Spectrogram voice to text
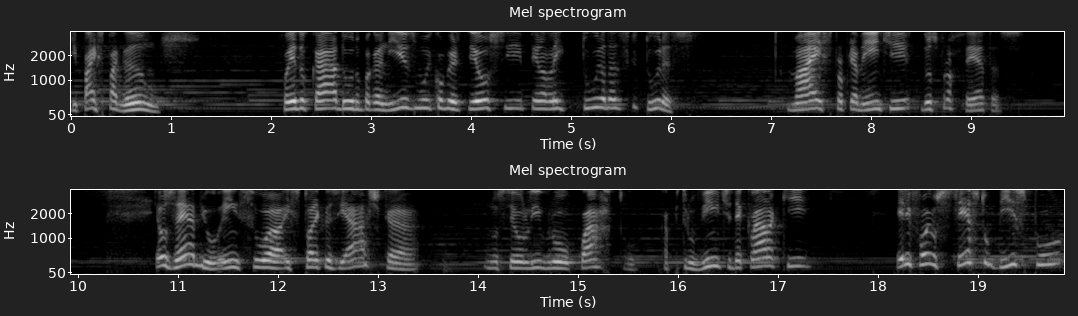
de pais pagãos. Foi educado no paganismo e converteu-se pela leitura das Escrituras, mais propriamente dos profetas. Eusébio, em sua História Eclesiástica, no seu livro 4, capítulo 20, declara que ele foi o sexto bispo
